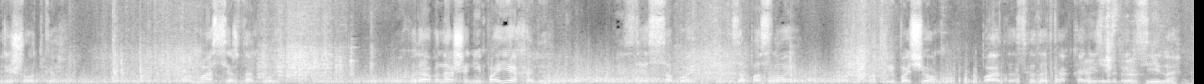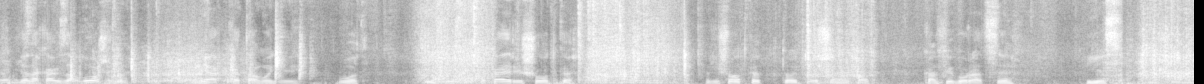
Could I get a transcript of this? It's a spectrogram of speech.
Решетка. Он мастер такой. И куда бы наши не поехали, везде с собой запасной, вот смотри, бачок, ба- так сказать, как канистра Канистра. бензина. И она как заложена, мягко там у ней. Вот. И здесь вот такая решетка. Решетка, то точно вот. Конфигурация есть в машине.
